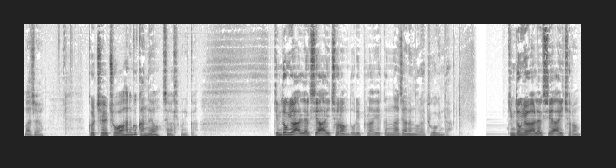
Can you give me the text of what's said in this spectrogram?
맞아요. 그걸 제일 좋아하는 것 같네요. 생각해보니까. 김동률 알렉스의 아이처럼 놀이플라이의 끝나지 않은 노래 두 곡입니다. 김동률 알렉스의 아이처럼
